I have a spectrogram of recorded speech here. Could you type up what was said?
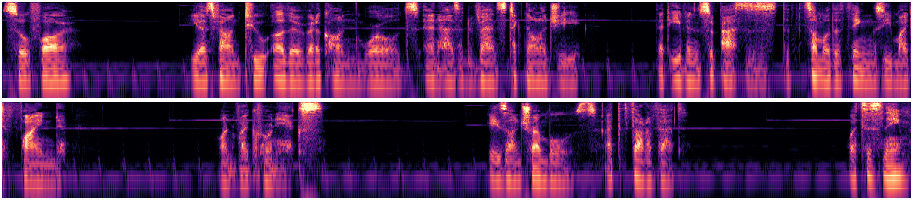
So far, he has found two other Retikon worlds and has advanced technology that even surpasses the, some of the things you might find on Vicronix. Aizon trembles at the thought of that. What's his name?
